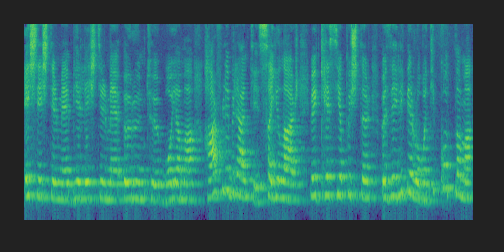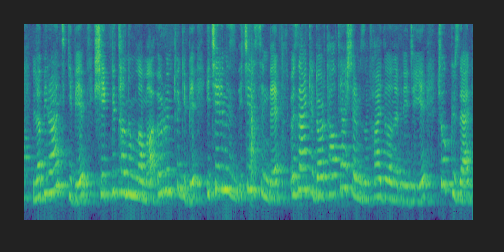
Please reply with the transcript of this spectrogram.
eşleştirme, birleştirme, örüntü, boyama, harf labirenti, sayılar ve kes yapıştır, özellikle robotik kodlama, labirent gibi şekli tanımlama, örüntü gibi içerimiz, içerisinde özellikle 4-6 yaşlarımızın faydalanabileceği çok güzel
